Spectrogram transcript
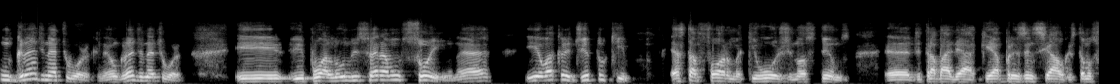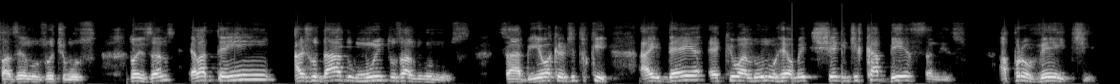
um grande network, né? um grande network. E, e para o aluno isso era um sonho, né? E eu acredito que esta forma que hoje nós temos é, de trabalhar, que é a presencial, que estamos fazendo nos últimos dois anos, ela tem ajudado muito os alunos, sabe? E eu acredito que a ideia é que o aluno realmente chegue de cabeça nisso. Aproveite,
